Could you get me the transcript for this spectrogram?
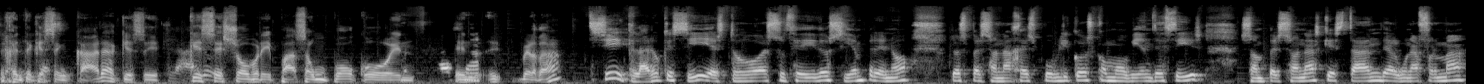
Hay gente que se encara, que se, que se sobrepasa un poco en, en ¿verdad? Sí, claro que sí, esto ha sucedido siempre, ¿no? Los personajes públicos, como bien decís, son personas que están de alguna forma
